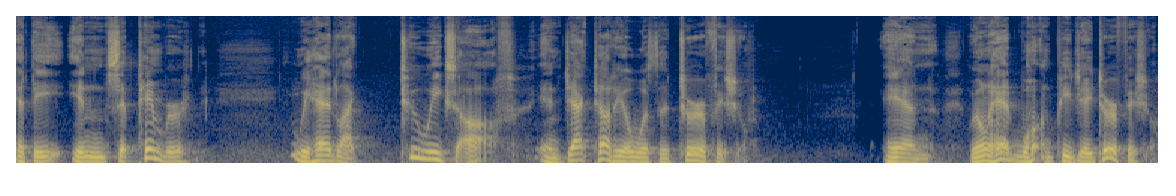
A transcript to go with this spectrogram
at the in September, we had like two weeks off, and Jack Tuthill was the tour official, and we only had one PGA Tour official.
